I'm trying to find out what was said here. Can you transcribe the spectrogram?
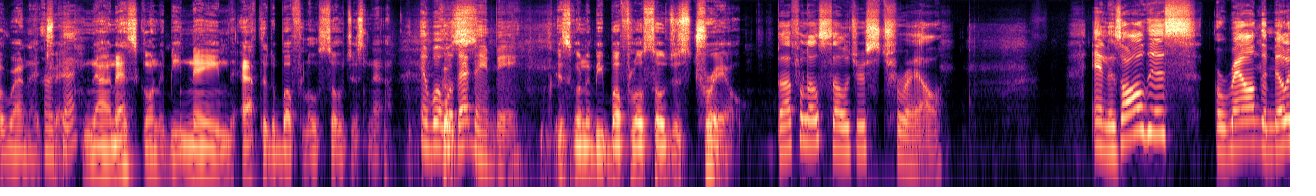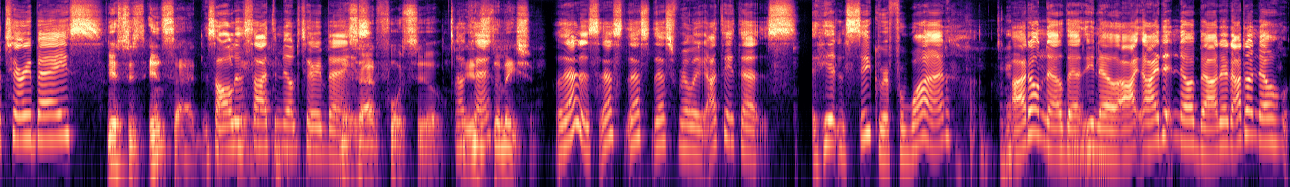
around that track. Okay. Now that's going to be named after the Buffalo Soldiers now. And what will that name be? It's going to be Buffalo Soldiers Trail. Buffalo Soldiers Trail. And is all this around the military base? Yes, it's inside. the- It's all inside the military base. inside Fort Sill, the installation. Well, that is that's that's that's really I think that's a hidden secret for one. I don't know that you know I, I didn't know about it. I don't know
